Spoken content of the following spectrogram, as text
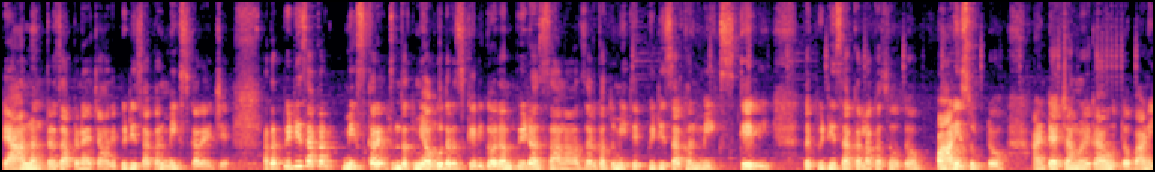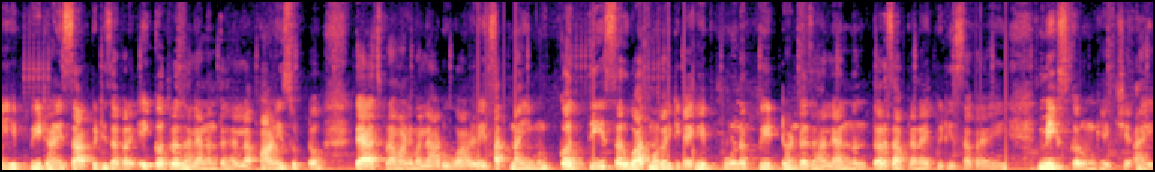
त्यानंतरच आपल्याला याच्यामध्ये पिठी साखर मिक्स करायची आहे. आता पिठी साखर मिक्स करायचं समजा तुम्ही अगोदरच केली गरम पीठ असताना जर का तुम्ही इथे पिठी साखर मिक्स केली तर पिठी साखरला कसं होतं? पाणी सुटतं. आणि त्याच्यामुळे काय होतं? आणि हे पीठ आणि सा पिठी साखर एकत्र झाल्यानंतर ह्याला पाणी सुटतं. त्याचप्रमाणे मग लाडू वाळले जात नाही. म्हणून कधी सर्वात महत्त्वाची आहे हे पूर्ण पीठ थंड झाल्यानंतरच आपल्याला एक पिठी साखर आहे मिक्स करून घ्यायची आहे.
